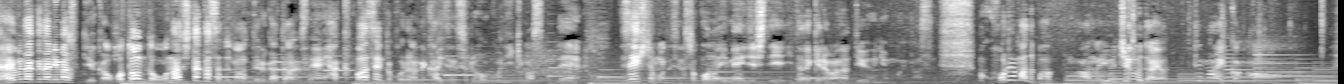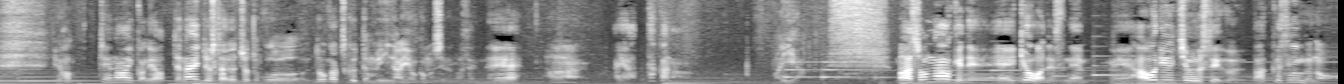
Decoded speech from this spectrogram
だいぶなくなりますっていうか、ほとんど同じ高さで回ってる方はですね、100%これはね、改善する方向に行きますので、ぜひともですね、そこのイメージしていただければなというふうに思います。ま、これまだバあの、YouTube ではやってないかなやってないかなやってないとしたら、ちょっとこう、動画作ってもいい内容かもしれませんね。はい。あ、やったかなまあいいや。まあそんなわけで、えー、今日はですね、えー、煽り打ちを防ぐバックスイングの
